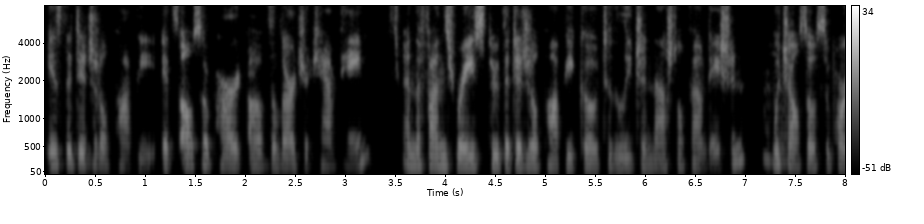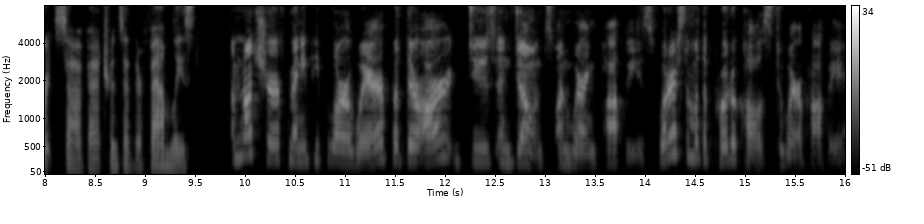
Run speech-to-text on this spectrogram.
is the digital poppy. It's also part of the larger campaign and the funds raised through the digital poppy go to the Legion National Foundation, which Mhm. also supports uh, veterans and their families. I'm not sure if many people are aware, but there are do's and don'ts on wearing poppies. What are some of the protocols to wear a poppy?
